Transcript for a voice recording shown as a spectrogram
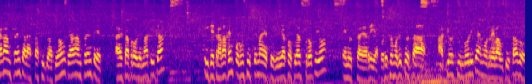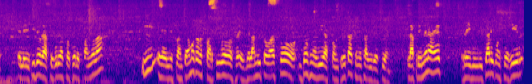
hagan frente a esta situación, que hagan frente a esta problemática y que trabajen por un sistema de seguridad social propio en Euskal Herria. Por eso hemos hecho esta acción simbólica, hemos rebautizado el edificio de la Seguridad Social Española y eh, les planteamos a los partidos eh, del ámbito vasco dos medidas concretas en esa dirección. La primera es reivindicar y conseguir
